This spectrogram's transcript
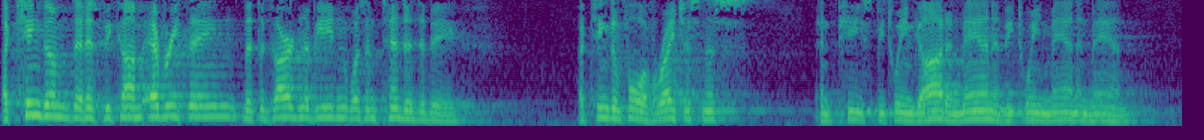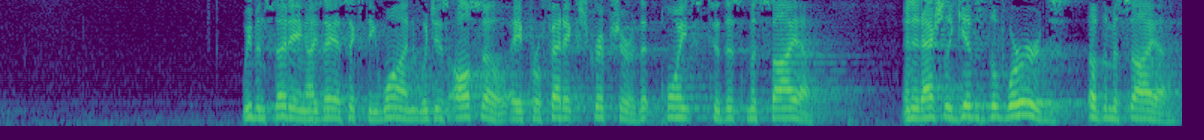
A kingdom that has become everything that the Garden of Eden was intended to be a kingdom full of righteousness and peace between God and man and between man and man. We've been studying Isaiah 61, which is also a prophetic scripture that points to this Messiah. And it actually gives the words of the Messiah.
